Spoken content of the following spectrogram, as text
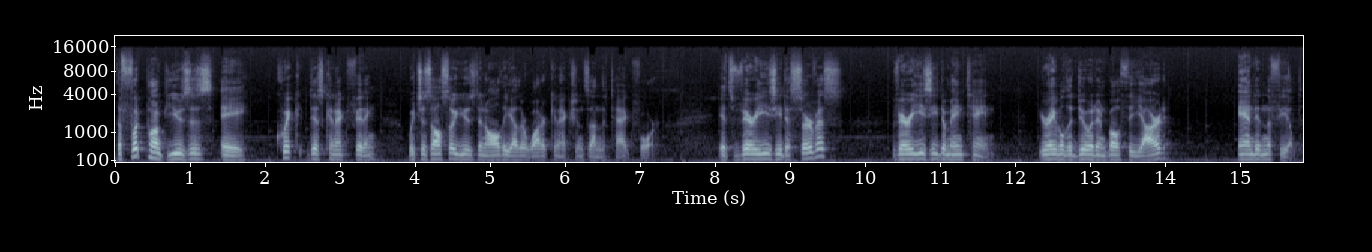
The foot pump uses a quick disconnect fitting, which is also used in all the other water connections on the TAG 4. It's very easy to service, very easy to maintain. You're able to do it in both the yard and in the field.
